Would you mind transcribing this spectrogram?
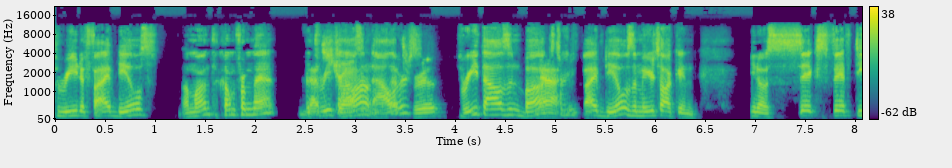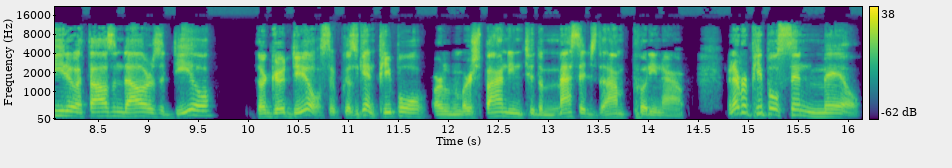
three to five deals a month come from that. That's three thousand dollars, three thousand bucks, yeah. thirty-five deals. I mean, you're talking, you know, six fifty to a thousand dollars a deal. They're good deals because again, people are responding to the message that I'm putting out. Whenever people send mail,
